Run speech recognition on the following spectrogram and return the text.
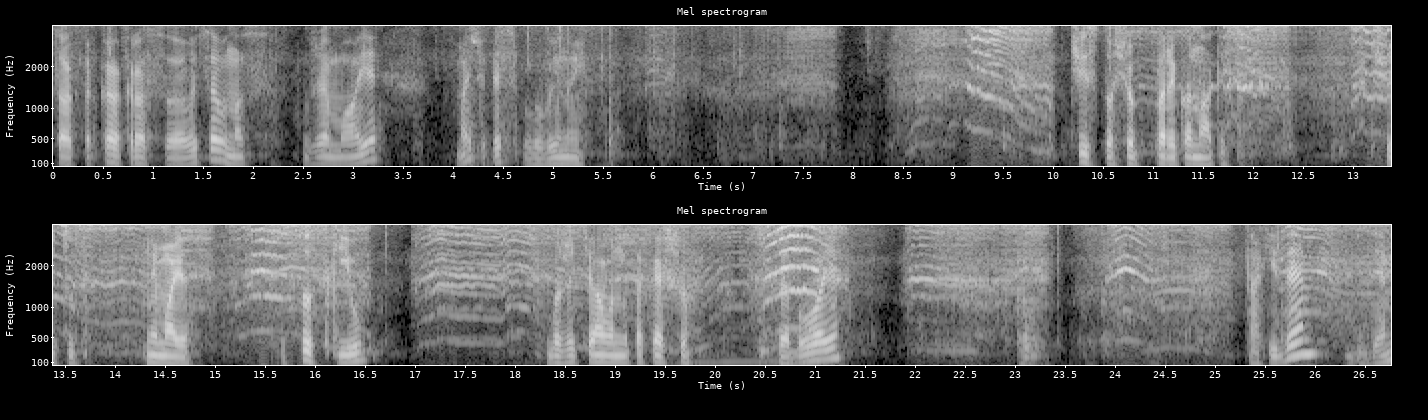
Так, така красавиця у нас вже має майже 5,5. Чисто, щоб переконатись, що тут немає сосків. Бо життя воно таке, що все буває. Так, ідемо, йдемо.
